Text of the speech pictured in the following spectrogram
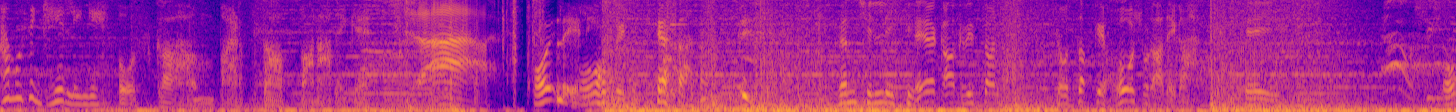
हम उसे घेर लेंगे। उसका हम भरता बना देंगे। ओ ले ओ बेटे गन छिल्ली एक आखिरी स्टंट जो सबके होश उड़ा देगा। ओके Oh.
